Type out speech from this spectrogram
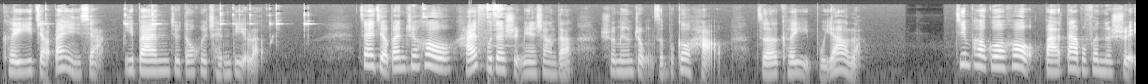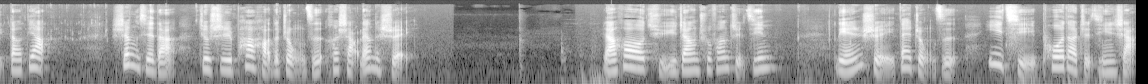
可以搅拌一下，一般就都会沉底了。在搅拌之后还浮在水面上的，说明种子不够好，则可以不要了。浸泡过后，把大部分的水倒掉，剩下的就是泡好的种子和少量的水。然后取一张厨房纸巾，连水带种子一起泼到纸巾上，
